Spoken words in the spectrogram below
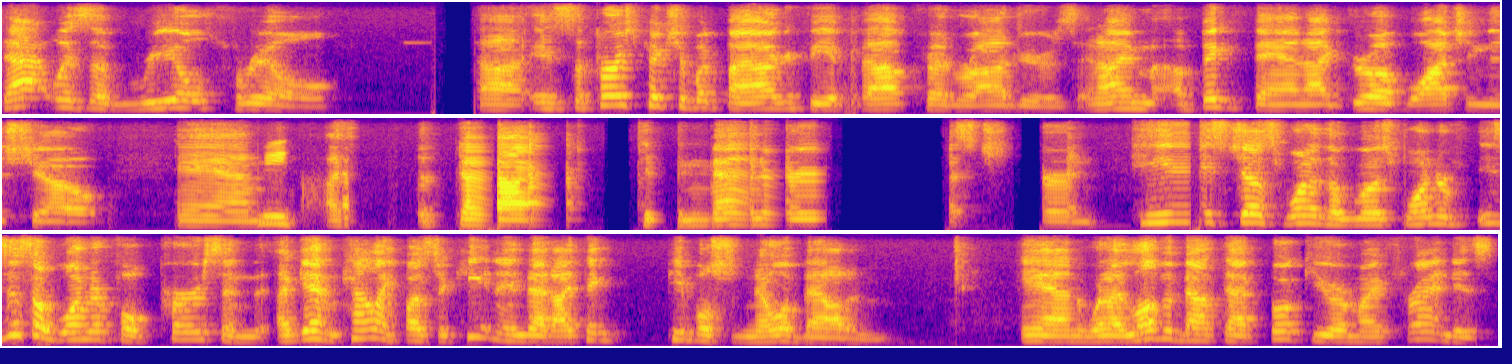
that was a real thrill. Uh, it's the first picture book biography about Fred Rogers, and I'm a big fan. I grew up watching the show, and I the documentary. And he's just one of the most wonderful. He's just a wonderful person. Again, kind of like Buster Keaton, in that I think people should know about him. And what I love about that book, You Are My Friend, is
